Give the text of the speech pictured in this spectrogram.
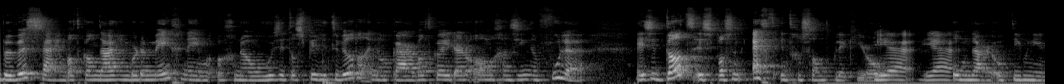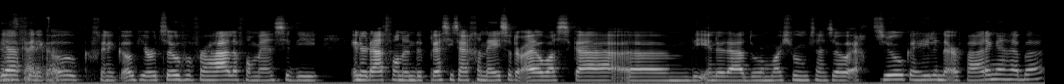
bewustzijn? Wat kan daarin worden meegenomen? Hoe zit dat spiritueel dan in elkaar? Wat kan je daar dan allemaal gaan zien en voelen? Weet je, dat is pas een echt interessant blik hierop. Ja, ja. Om daar op die manier naar Ja, te kijken. vind ik ook. Vind ik ook. Je hoort zoveel verhalen van mensen die inderdaad van hun depressie zijn genezen door ayahuasca. ehm, die inderdaad door mushrooms en zo echt zulke helende ervaringen hebben.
